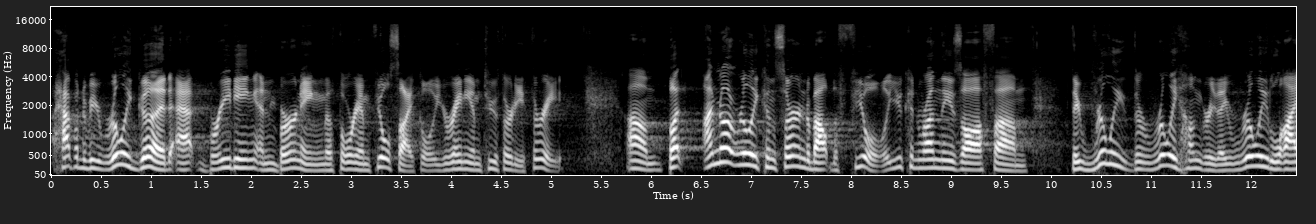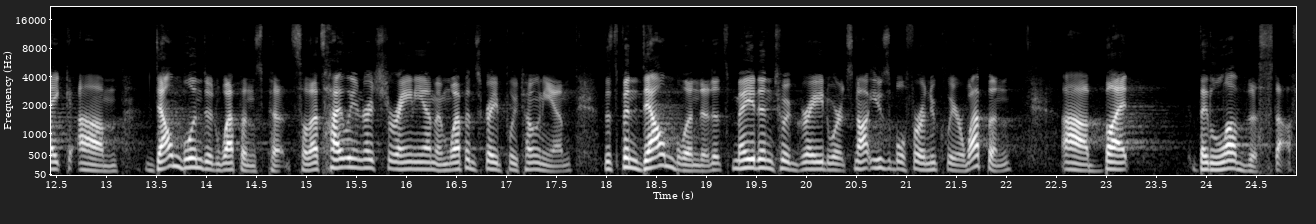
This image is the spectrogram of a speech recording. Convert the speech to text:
happen to be really good at breeding and burning the thorium fuel cycle, uranium-233. Um, but I'm not really concerned about the fuel. You can run these off um, they really, they're really hungry. They really like um, downblended weapons pits. So that's highly enriched uranium and weapons-grade plutonium that's been downblended. It's made into a grade where it's not usable for a nuclear weapon, uh, but they love this stuff.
